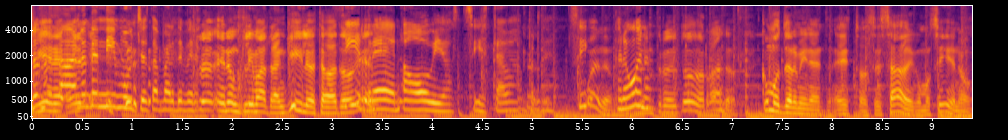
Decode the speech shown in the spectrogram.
no, Bien, estaba, no entendí mucho esta parte, pero. Era un clima tranquilo, estaba todo Sí, bien. re, no, obvio. Sí, estaba. Sí, pero bueno. Dentro de todo, raro. ¿Cómo termina esto? ¿Se sabe cómo sigue o no?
